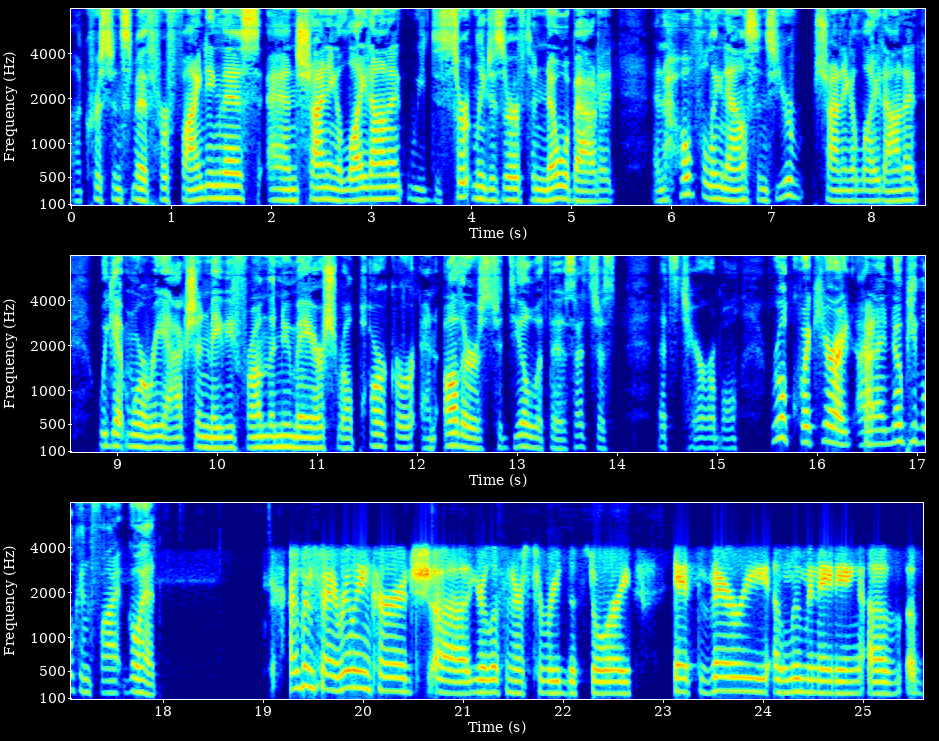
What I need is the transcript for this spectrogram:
uh, Christen Smith, for finding this and shining a light on it. We certainly deserve to know about it. And hopefully, now, since you're shining a light on it, we get more reaction maybe from the new mayor, Cherelle Parker, and others to deal with this. That's just, that's terrible. Real quick here, I, I know people can find, go ahead. I was going to say, I really encourage uh, your listeners to read the story. It's very illuminating of, of,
